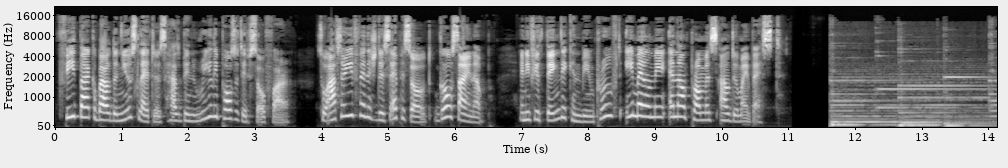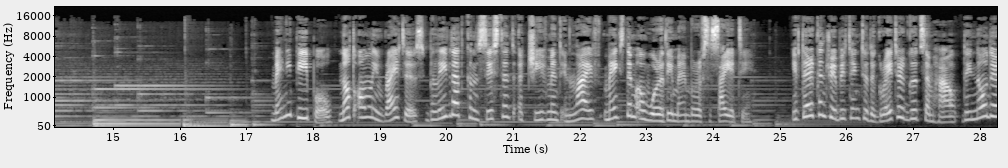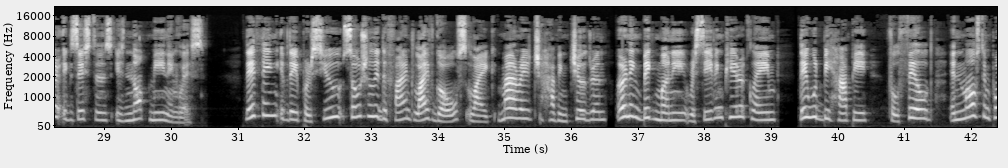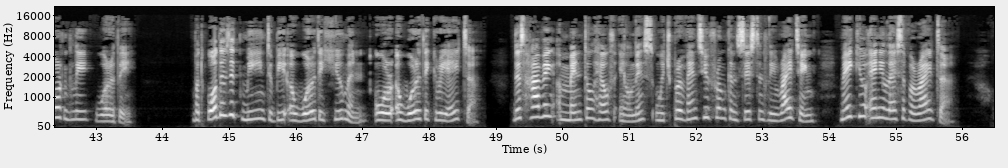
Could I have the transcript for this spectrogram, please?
Feedback about the newsletters has been really positive so far, so after you finish this episode, go sign up. And if you think they can be improved, email me and I'll promise I'll do my best. Many people, not only writers, believe that consistent achievement in life makes them a worthy member of society. If they're contributing to the greater good somehow, they know their existence is not meaningless. They think if they pursue socially defined life goals like marriage, having children, earning big money, receiving peer acclaim, they would be happy, fulfilled, and most importantly, worthy. But what does it mean to be a worthy human or a worthy creator? Does having a mental health illness which prevents you from consistently writing make you any less of a writer?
